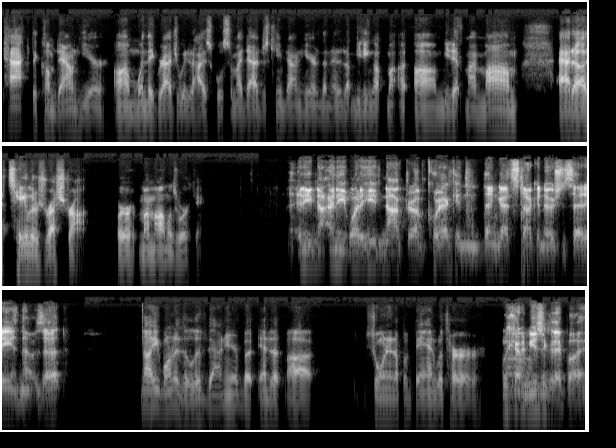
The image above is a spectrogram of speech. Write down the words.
pact to come down here um when they graduated high school. So my dad just came down here and then ended up meeting up my uh meet up my mom at a taylor's restaurant where my mom was working. And he and he what he knocked her up quick and then got stuck in ocean city and that was it? No, he wanted to live down here, but ended up uh, joining up a band with her. what kind of um, music do they play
